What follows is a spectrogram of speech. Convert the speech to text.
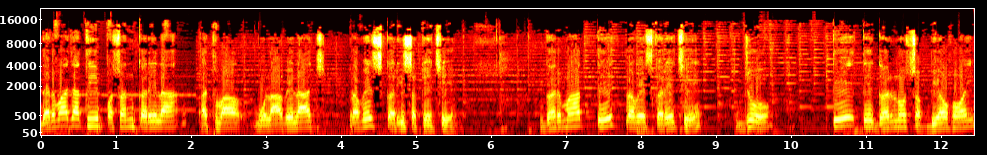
દરવાજાથી પસંદ કરેલા અથવા બોલાવેલા જ પ્રવેશ કરી શકે છે. ઘરમાં તે જ પ્રવેશ કરે છે. જો તે તે ઘરનો સભ્ય હોય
